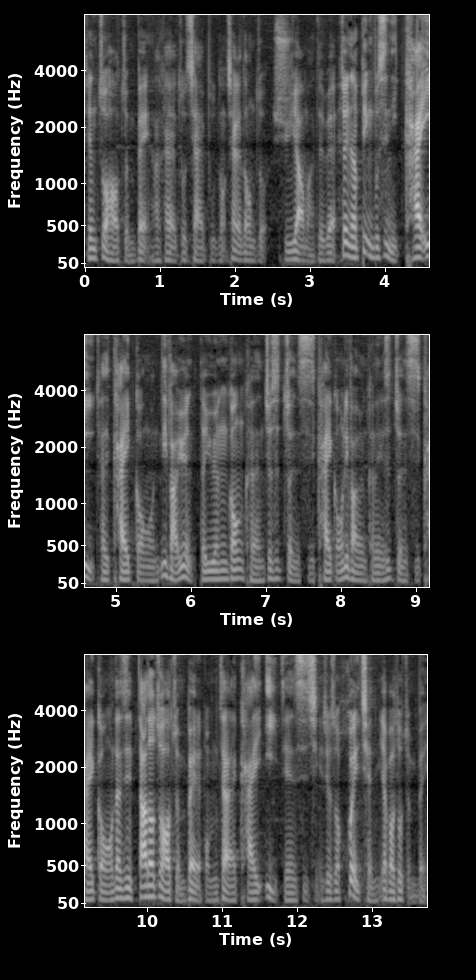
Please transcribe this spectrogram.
先做好准准备，然后开始做下一步动下一个动作？需要嘛？对不对？所以呢，并不是你开议才是开工哦。立法院的员工可能就是准时开工，立法院可能也是准时开工哦。但是大家都做好准备了，我们再来开议这件事情，也就是说会前要不要做准备？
